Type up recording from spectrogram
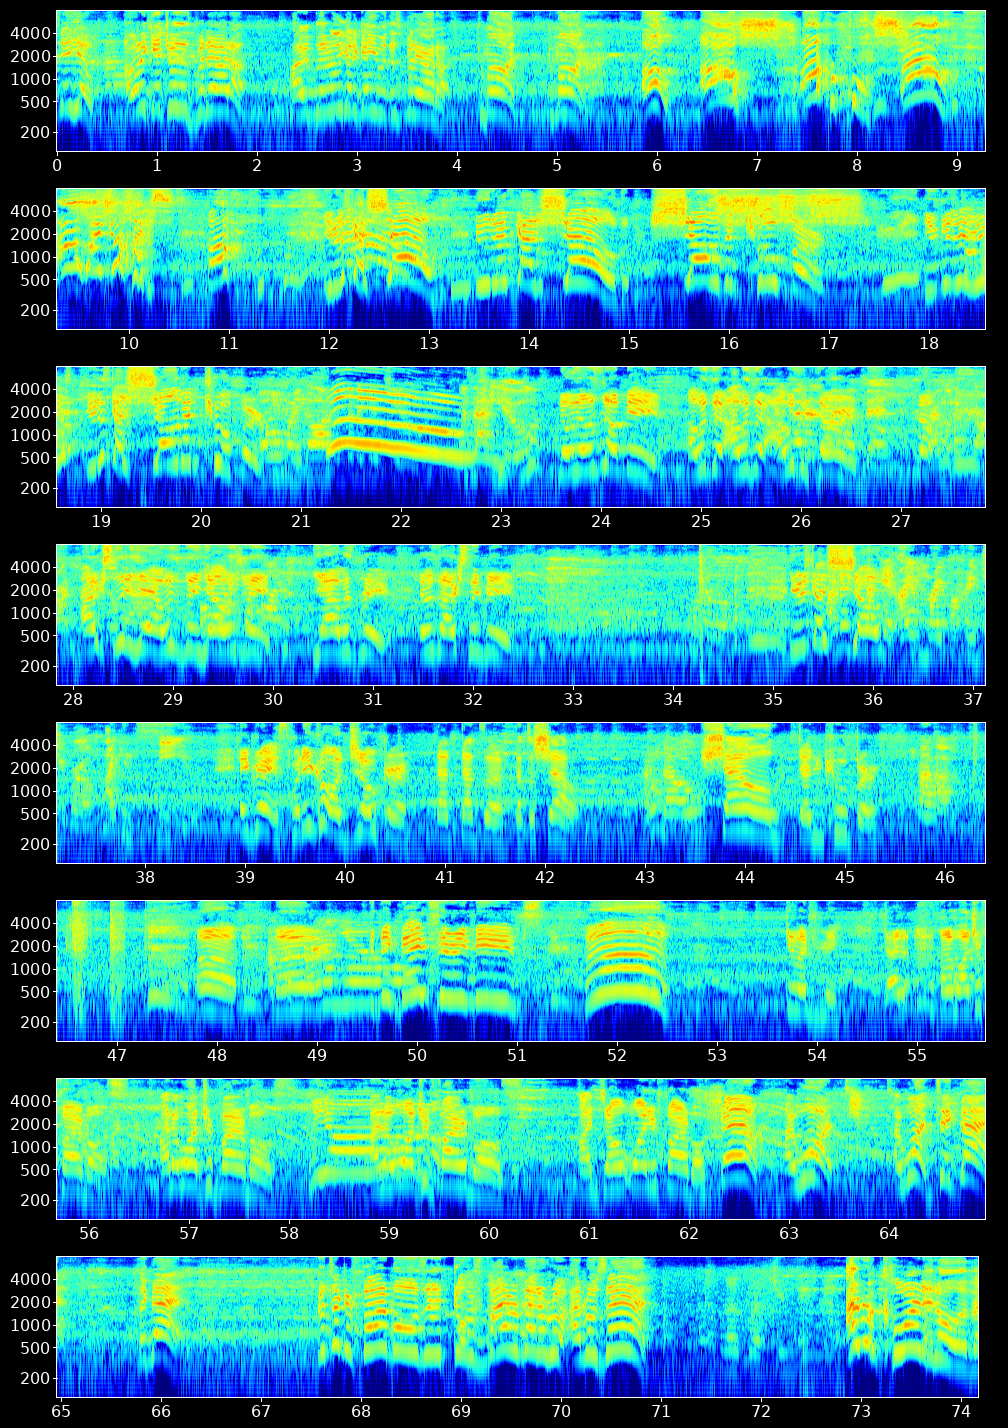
See you. I want to get you with this banana. I'm literally gonna get you with this banana. Come on. Come on. Oh! Oh! Oh! Oh! Oh my gosh! Oh! You just got shelled! You just got shelled! Sheldon Cooper! You, just, you just got Sheldon Cooper! Oh my god, I'm gonna get you. Woo! Was that you? Me. I was a, I was a, I was a third. have been, 'cause No, I would've gotten you actually, yeah, it was me. Oh Yeah, it my was me. Yeah, it was me. It was actually me. You just got I'm second. I am right behind you, bro. I can see you. Hey Grace, what do you call a joker? That that's a that's a shell. I don't know. Sheldon Cooper. Haha. Uh, uh, the Big Bang Theory memes. Away from me. I, don't- I don't want your fireballs. I don't want your fireballs. Leo. I don't want your fireballs. I don't want your fireballs. Bam! I want. I want. Take that. Take that. Go take your fireballs and go fireman Ro- at Roseanne. Look what you made me. I recorded all of that.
